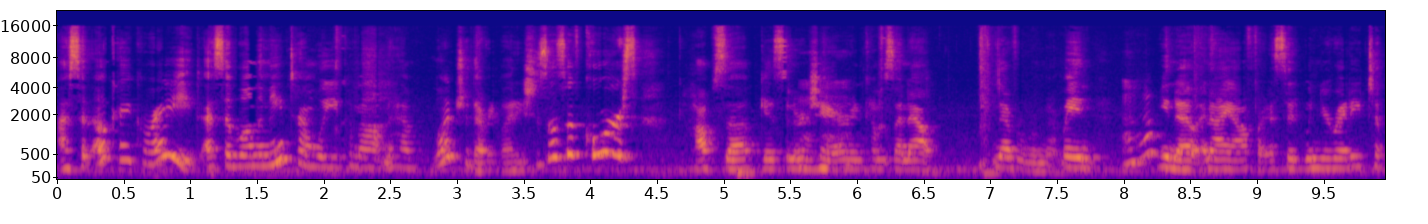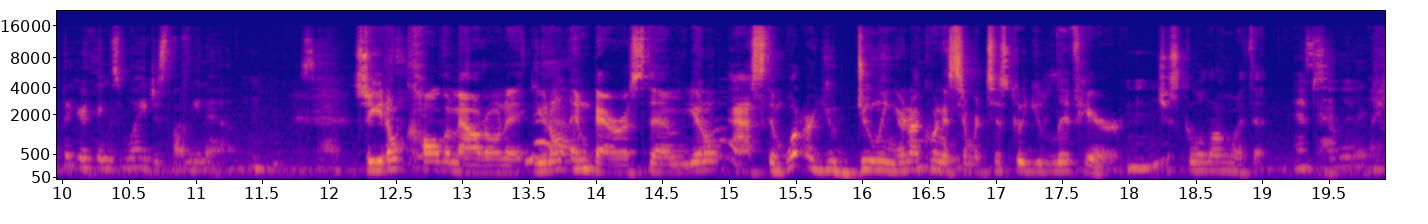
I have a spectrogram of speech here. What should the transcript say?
i said okay great i said well in the meantime will you come out and have lunch with everybody she says of course hops up gets in her chair and comes on out never remember i mean Mhm. you know and i offered i said when you're ready to put your things away just let me know so So you don't call them out on it. You don't embarrass them. You don't ask them, "What are you doing? You're not going to San Francisco. You live here. Mhm. Just go along with it." Absolutely.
